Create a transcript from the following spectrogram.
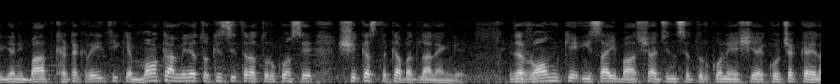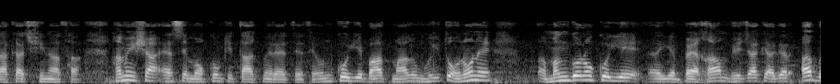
یعنی بات کھٹک رہی تھی کہ موقع ملے تو کسی طرح ترکوں سے شکست کا بدلہ لیں گے۔ ادھر روم کے عیسائی بادشاہ جن سے ترکوں نے ایشیا کوچک کا علاقہ چھینا تھا، ہمیشہ ایسے موقعوں کی طاق میں رہتے تھے۔ ان کو یہ بات معلوم ہوئی تو انہوں نے منگولوں کو یہ پیغام بھیجا کہ اگر اب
